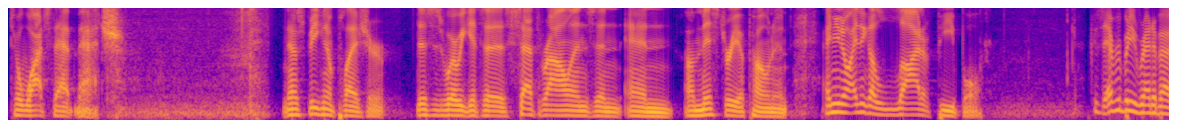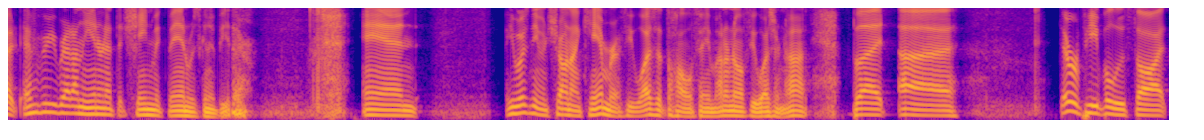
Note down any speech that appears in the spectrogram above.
to watch that match. Now, speaking of pleasure, this is where we get to Seth Rollins and and a mystery opponent. And you know, I think a lot of people, because everybody read about everybody read on the internet that Shane McMahon was going to be there, and he wasn't even shown on camera if he was at the Hall of Fame. I don't know if he was or not, but. uh there were people who thought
